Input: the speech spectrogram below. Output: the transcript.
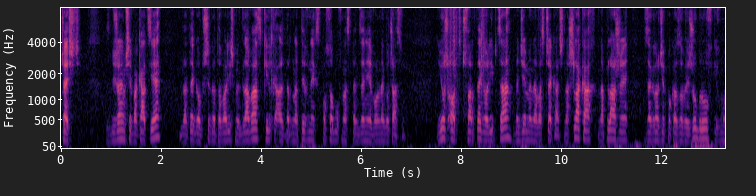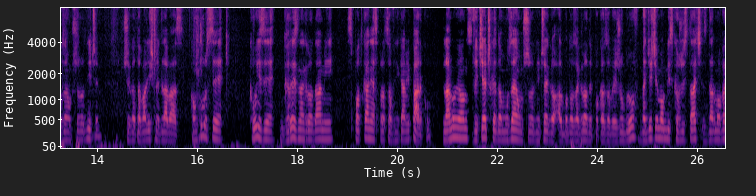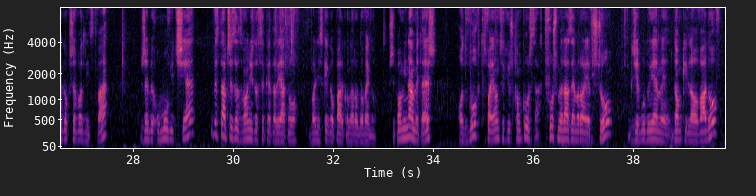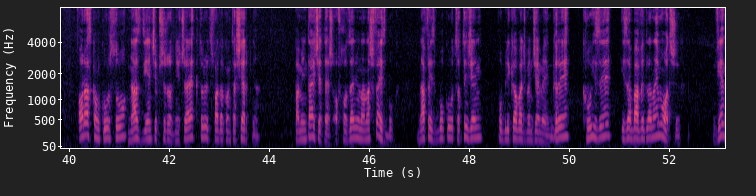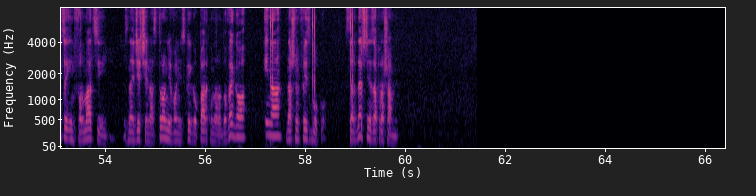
Cześć! Zbliżają się wakacje, dlatego przygotowaliśmy dla Was kilka alternatywnych sposobów na spędzenie wolnego czasu. Już od 4 lipca będziemy na Was czekać na szlakach, na plaży, w zagrodzie pokazowej Żubrów i w Muzeum Przyrodniczym. Przygotowaliśmy dla Was konkursy, quizy, gry z nagrodami, spotkania z pracownikami parku. Planując wycieczkę do Muzeum Przyrodniczego albo do zagrody pokazowej Żubrów, będziecie mogli skorzystać z darmowego przewodnictwa. Żeby umówić się, wystarczy zadzwonić do sekretariatu Wolińskiego Parku Narodowego. Przypominamy też o dwóch trwających już konkursach. Twórzmy razem roje pszczół, gdzie budujemy domki dla owadów oraz konkursu na zdjęcie przyrodnicze, który trwa do końca sierpnia. Pamiętajcie też o wchodzeniu na nasz Facebook. Na Facebooku co tydzień publikować będziemy gry, quizy i zabawy dla najmłodszych. Więcej informacji znajdziecie na stronie Wolińskiego Parku Narodowego i na naszym Facebooku. Serdecznie zapraszamy.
